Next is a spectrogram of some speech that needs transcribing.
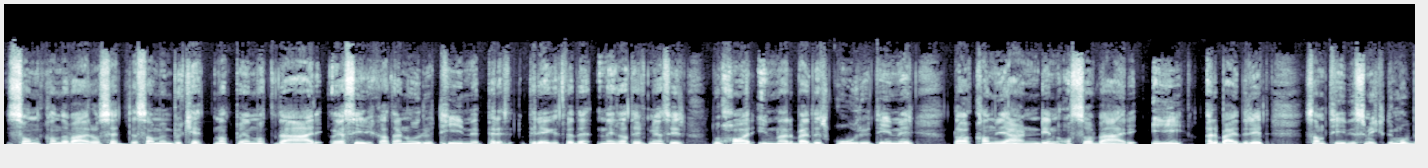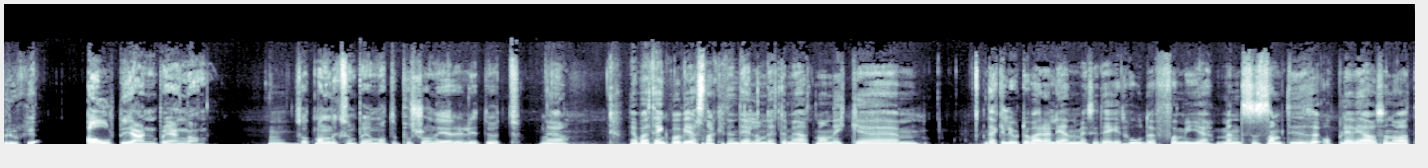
Sånn kan det være å sette sammen buketten, at på en måte det er, og jeg sier ikke at det er noe rutinepreget ved det negativt, men jeg sier du har innarbeidet gode rutiner, da kan hjernen din også være i arbeidet ditt, samtidig som ikke du må bruke alt i hjernen på en gang. Mm. Så at man liksom på en måte porsjonerer litt ut. Ja. Jeg bare tenker på, Vi har snakket en del om dette med at man ikke mm, Det er ikke lurt å være alene med sitt eget hode for mye. Men så samtidig så opplever jeg også nå at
